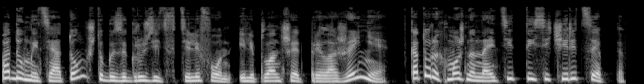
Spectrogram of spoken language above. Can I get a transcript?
Подумайте о том, чтобы загрузить в телефон или планшет приложения, в которых можно найти тысячи рецептов,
